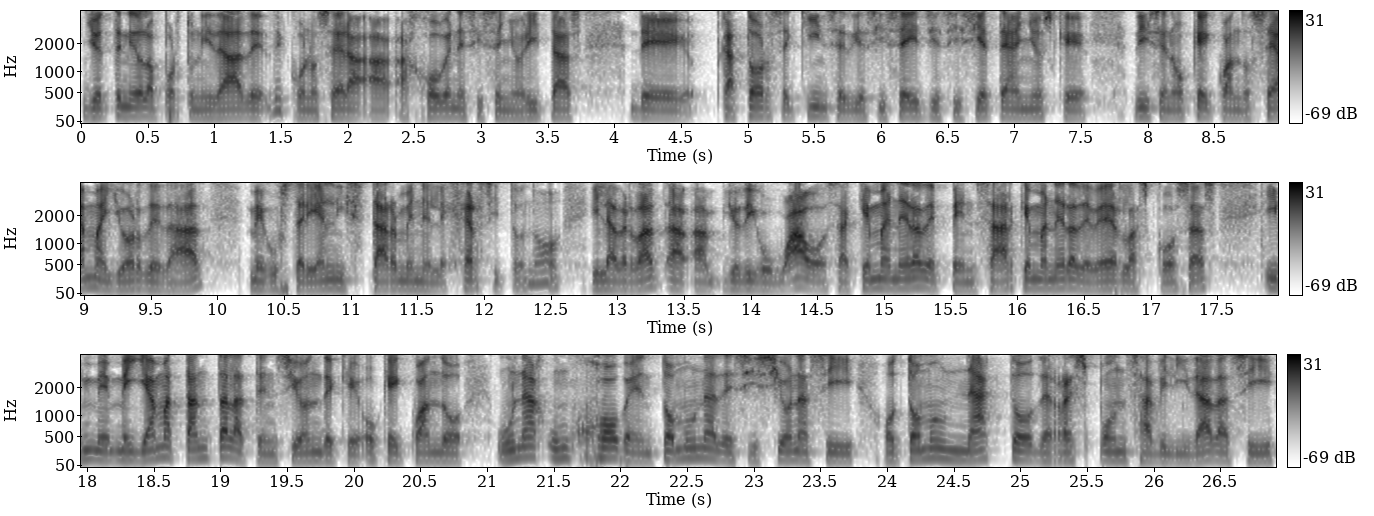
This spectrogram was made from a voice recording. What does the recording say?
Yo he tenido la oportunidad de, conocer a, jóvenes y señoritas de 14, 15, 16, 17 años que dicen, ok, cuando sea mayor de edad, me gustaría enlistarme en el ejército, ¿no? Y la verdad, yo digo, wow, o sea, qué manera de pensar, qué manera de ver las cosas. Y me, llama tanta la atención de que, ok, cuando una, un joven toma una decisión así o toma un acto de responsabilidad así,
